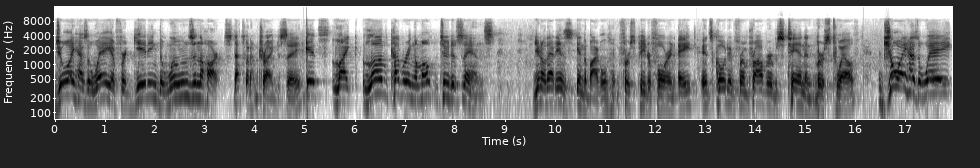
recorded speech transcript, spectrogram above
Joy has a way of forgetting the wounds in the hearts. That's what I'm trying to say. It's like love covering a multitude of sins. You know, that is in the Bible, 1 Peter 4 and 8. It's quoted from Proverbs 10 and verse 12. Joy has a way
